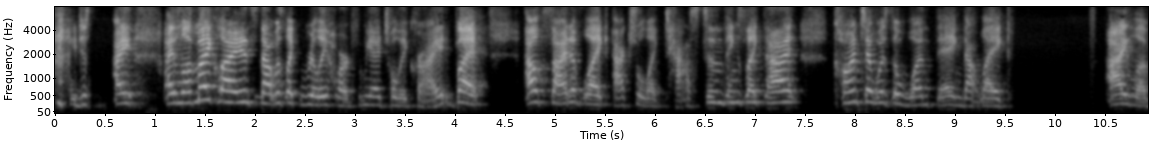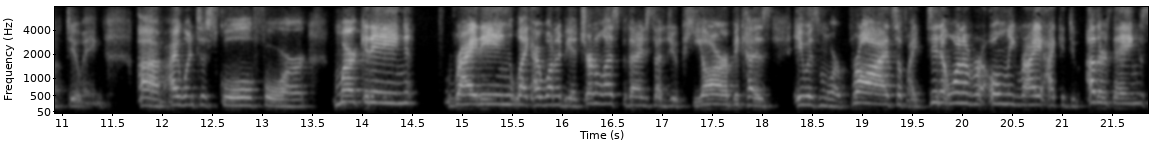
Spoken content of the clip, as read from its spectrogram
I just I I love my clients. That was like really hard for me. I totally cried. But outside of like actual like tasks and things like that, content was the one thing that like I love doing. Um, I went to school for marketing, writing like i want to be a journalist but then i decided to do pr because it was more broad so if i didn't want to only write i could do other things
